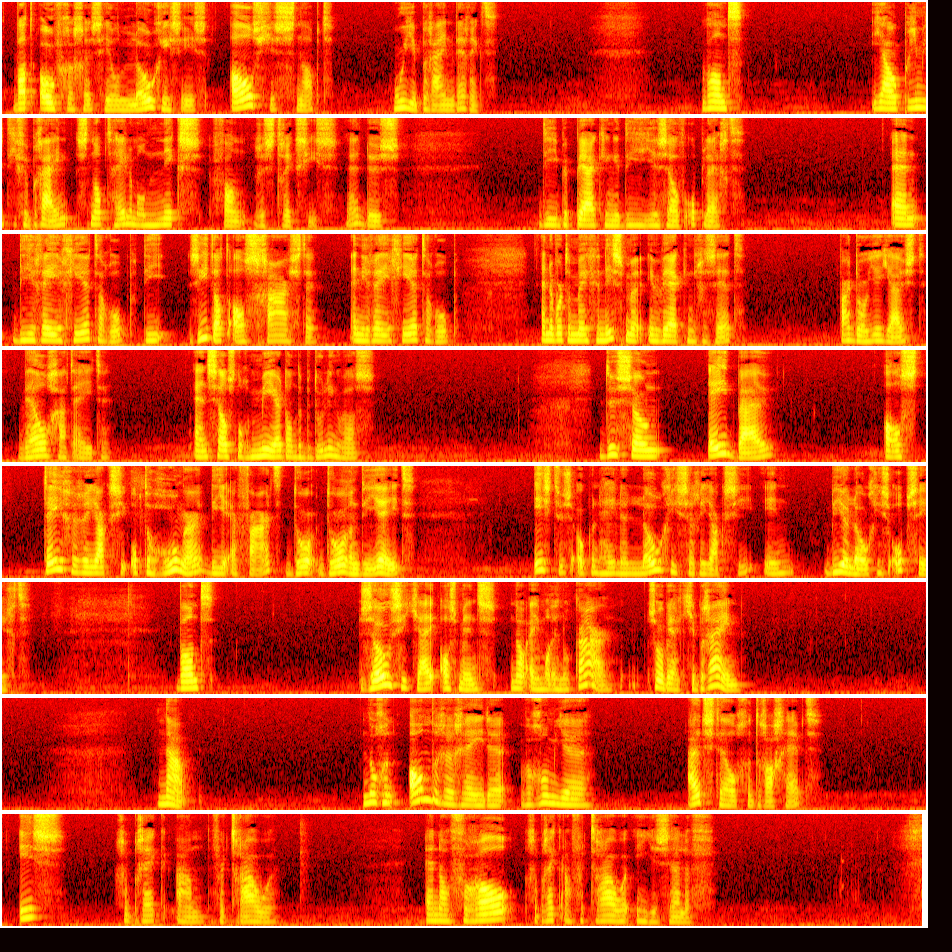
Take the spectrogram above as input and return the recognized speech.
Wat overigens heel logisch is als je snapt hoe je brein werkt. Want jouw primitieve brein snapt helemaal niks van restricties. Hè? Dus die beperkingen die je jezelf oplegt. En die reageert daarop, die ziet dat als schaarste. En die reageert daarop. En er wordt een mechanisme in werking gezet, waardoor je juist wel gaat eten. En zelfs nog meer dan de bedoeling was. Dus zo'n eetbui als tegenreactie op de honger die je ervaart door, door een dieet, is dus ook een hele logische reactie in biologisch opzicht. Want zo zit jij als mens nou eenmaal in elkaar. Zo werkt je brein. Nou, nog een andere reden waarom je uitstelgedrag hebt, is gebrek aan vertrouwen. En dan vooral gebrek aan vertrouwen in jezelf.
